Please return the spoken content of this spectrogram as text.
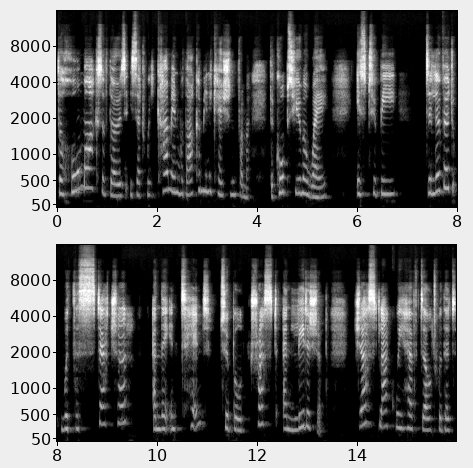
The hallmarks of those is that we come in with our communication from the humor way is to be delivered with the stature and the intent to build trust and leadership, just like we have dealt with it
